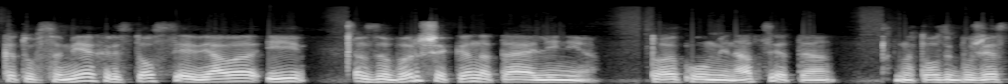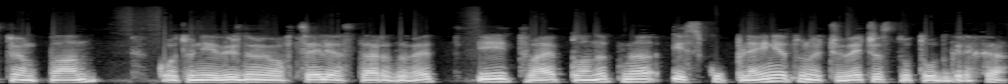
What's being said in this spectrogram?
като самия Христос се явява и завършека на тая линия. Той е кулминацията на този божествен план, който ние виждаме в целия Стар Завет и това е планът на изкуплението на човечеството от греха.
